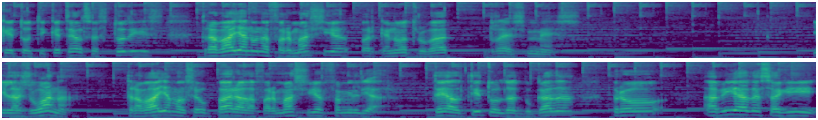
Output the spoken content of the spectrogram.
que, tot i que té els estudis, treballa en una farmàcia perquè no ha trobat res més. I la Joana treballa amb el seu pare a la farmàcia familiar. Té el títol d'advocada, però havia de seguir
